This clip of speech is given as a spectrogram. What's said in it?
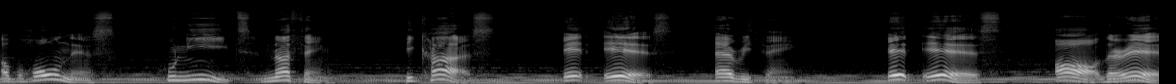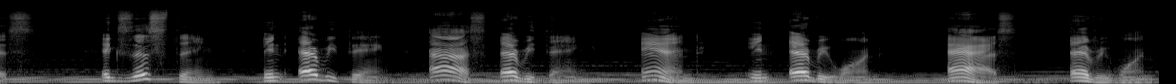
of wholeness who needs nothing because it is everything. It is all there is existing in everything as everything, and in everyone as everyone.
